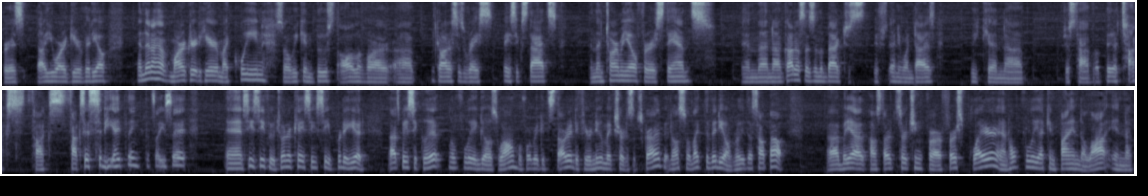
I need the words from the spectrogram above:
for his UR gear video. And then I have Margaret here, my queen, so we can boost all of our uh, Goddess's race basic stats. And then Tarmiel for his stance. And then uh, Goddess is in the back, just if anyone dies, we can uh, just have a bit of tox, tox toxicity, I think that's how you say it. And CC food, 200k CC, pretty good. That's basically it. Hopefully it goes well. Before we get started, if you're new, make sure to subscribe and also like the video. It really does help out. Uh, but yeah, I'll start searching for our first player, and hopefully I can find a lot in a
